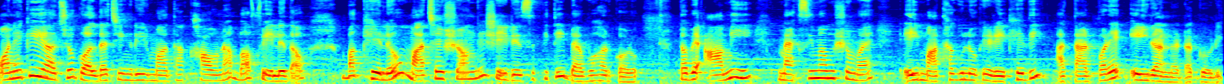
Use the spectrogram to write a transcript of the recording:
অনেকেই আছো গলদা চিংড়ির মাথা খাও না বা ফেলে দাও বা খেলেও মাছের সঙ্গে সেই রেসিপিতেই ব্যবহার করো। তবে আমি ম্যাক্সিমাম সময় এই মাথাগুলোকে রেখে দিই আর তারপরে এই রান্নাটা করি।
